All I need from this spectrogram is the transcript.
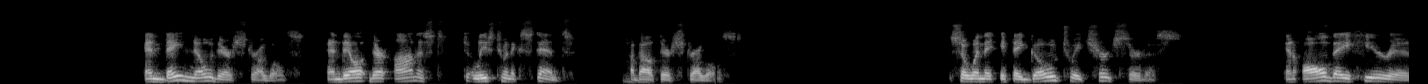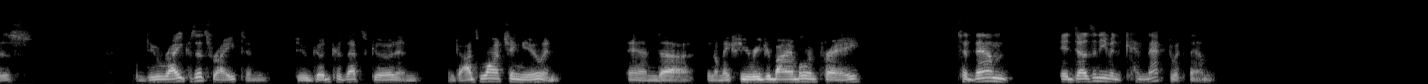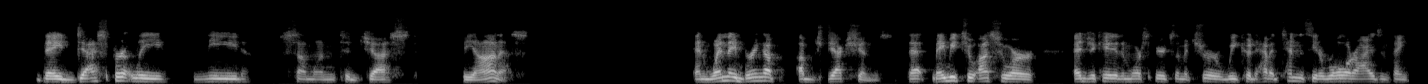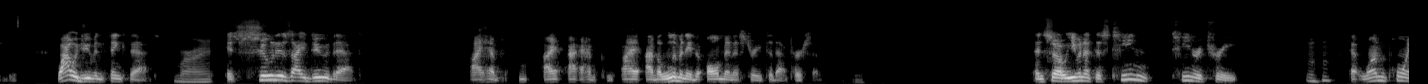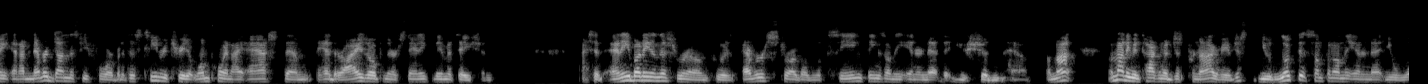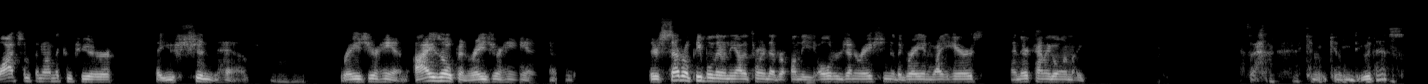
And they know their struggles and they'll they're honest to, at least to an extent mm-hmm. about their struggles so when they if they go to a church service and all they hear is do right because it's right and do good because that's good and, and, god's watching you and and uh, you know make sure you read your bible and pray to them it doesn't even connect with them they desperately need someone to just be honest. And when they bring up objections that maybe to us who are educated and more spiritually mature, we could have a tendency to roll our eyes and think, why would you even think that? Right. As soon as I do that, I have I, I have I, I've eliminated all ministry to that person. And so even at this teen teen retreat, mm-hmm. at one point, and I've never done this before, but at this teen retreat, at one point I asked them, they had their eyes open, they're standing for the invitation. I said, anybody in this room who has ever struggled with seeing things on the internet that you shouldn't have. I'm not I'm not even talking about just pornography. I'm just you looked at something on the internet, you watched something on the computer that you shouldn't have. Mm-hmm. Raise your hand. Eyes open, raise your hand. There's several people there in the auditorium that are on the older generation of the gray and white hairs, and they're kind of going like, "Can can we do this?"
